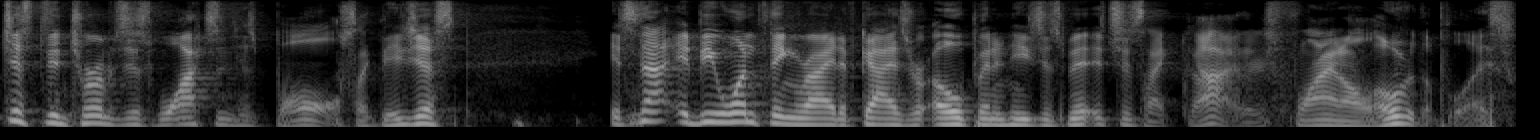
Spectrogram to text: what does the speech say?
just in terms of just watching his balls. Like they just it's not it'd be one thing, right, if guys are open and he's just it's just like, God, they're just flying all over the place.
